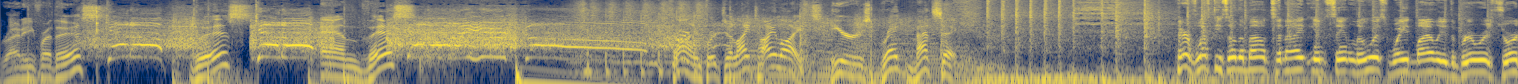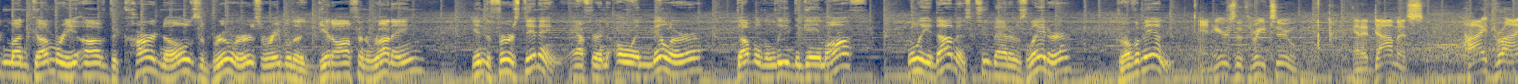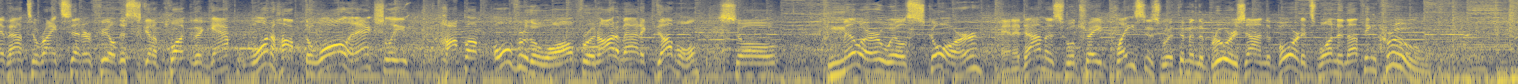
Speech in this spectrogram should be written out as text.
Ready for this? Get up! This? Get up! And this? Get out of here! Go! Time for tonight's highlights. Here's Greg Matzek. Pair of lefties on the mound tonight in St. Louis. Wade Miley of the Brewers, Jordan Montgomery of the Cardinals. The Brewers were able to get off and running in the first inning after an Owen Miller double to lead the game off. Willy Adames, two batters later, drove him in. And here's the 3 2. And Adames, high drive out to right center field. This is going to plug the gap, one hop the wall, and actually hop up over the wall for an automatic double. So Miller will score, and Adames will trade places with him, and the Brewers on the board. It's 1 to nothing crew.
